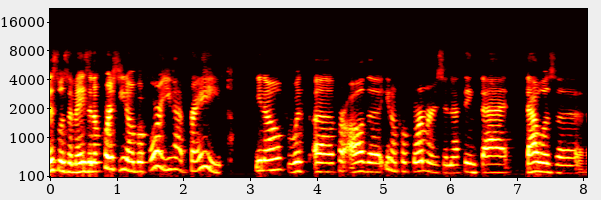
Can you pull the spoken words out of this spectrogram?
this was amazing. Of course, you know, before you had prayed you know, with uh for all the you know performers, and I think that that was a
